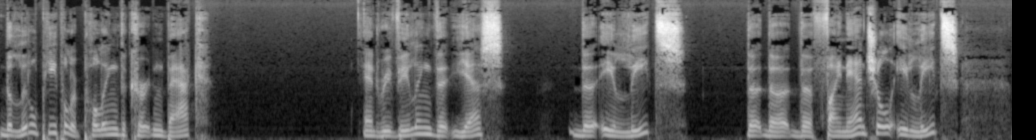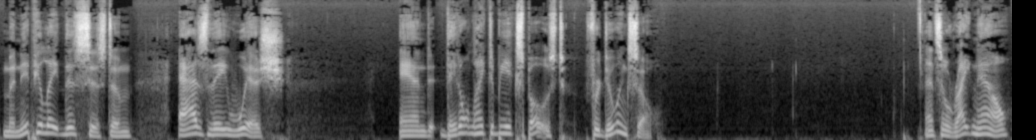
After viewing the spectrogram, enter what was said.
the little people are pulling the curtain back and revealing that, yes, the elites the, the, the financial elites manipulate this system as they wish, and they don't like to be exposed for doing so. And so, right now,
